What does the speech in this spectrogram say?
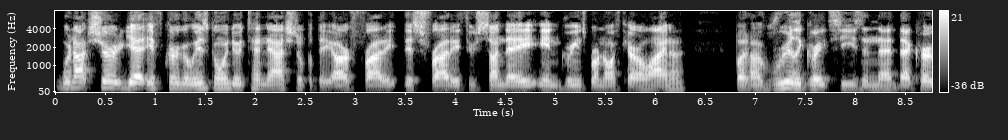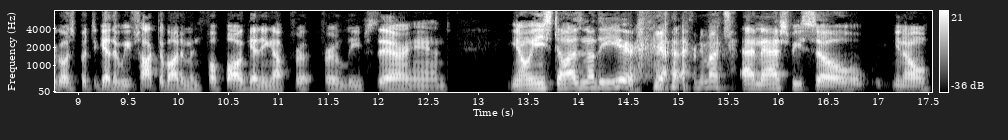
we're not sure yet if Kurgo is going to attend national, but they are Friday this Friday through Sunday in Greensboro, North Carolina. But a really great season that that Kurgo's put together. We've talked about him in football, getting up for for leaps there, and you know he still has another year. yeah, pretty much. at Mashpee. So you know,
